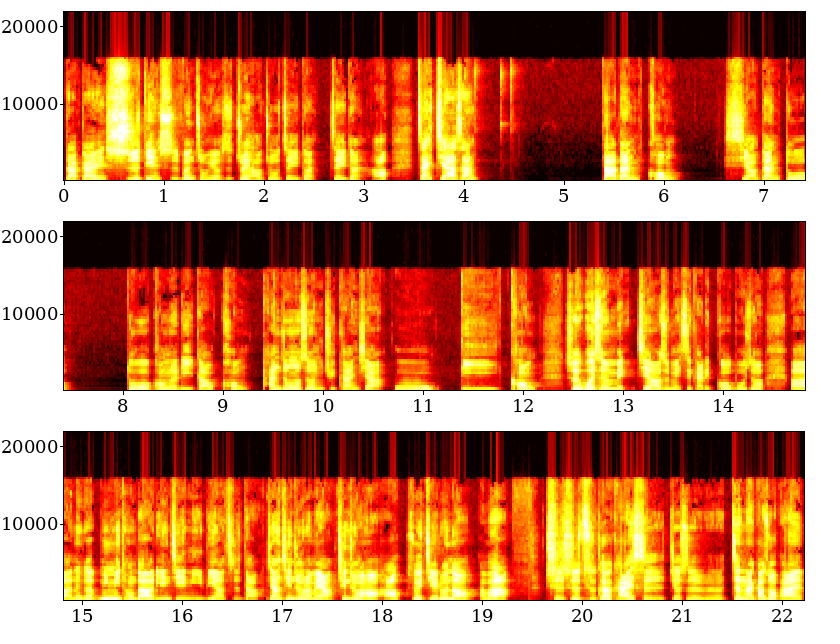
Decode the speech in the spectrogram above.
大概十点十分左右，是最好做这一段。这一段好，再加上大单空，小单多，多空的力道空，盘中的时候你去看一下五。低空，所以为什么每金老师每次改的公布说啊那个秘密通道的连接，你一定要知道，讲清楚了没有？清楚了哈。好，所以结论哦，好不好？此时此刻开始就是震荡高手盘，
